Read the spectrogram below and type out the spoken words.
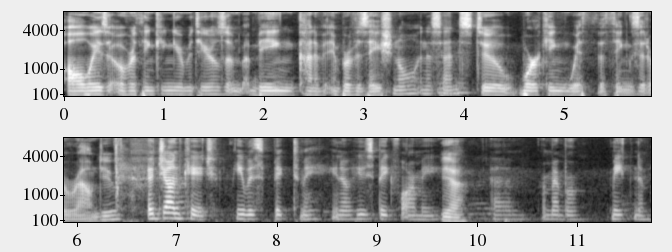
always overthinking your materials and being kind of improvisational in a sense to working with the things that are around you. Uh, John Cage, he was big to me. You know, he was big for me. Yeah. Um, remember meeting him.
